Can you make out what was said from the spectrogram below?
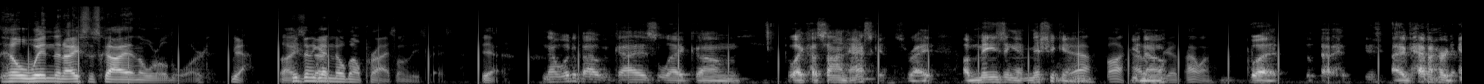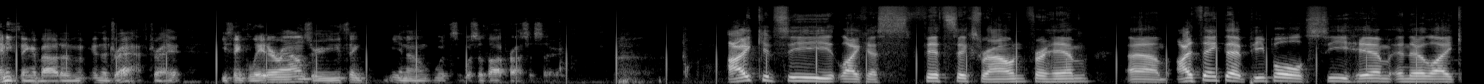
he'll win the nicest guy in the world award. Yeah. Like he's gonna that- get a Nobel Prize one of these days. Yeah. Now, what about guys like um like Hassan Haskins, right? Amazing at Michigan, Yeah, fuck. you I didn't know. forget that one. but I haven't heard anything about him in the draft, right? You think later rounds, or you think you know what's what's the thought process there? I could see like a fifth, sixth round for him. Um, I think that people see him and they're like,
